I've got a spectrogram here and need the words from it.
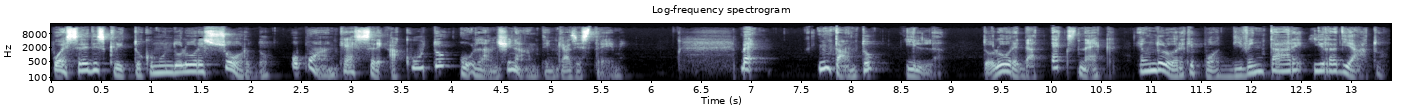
Può essere descritto come un dolore sordo o può anche essere acuto o lancinante in casi estremi. Beh, intanto il dolore da text neck è un dolore che può diventare irradiato.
